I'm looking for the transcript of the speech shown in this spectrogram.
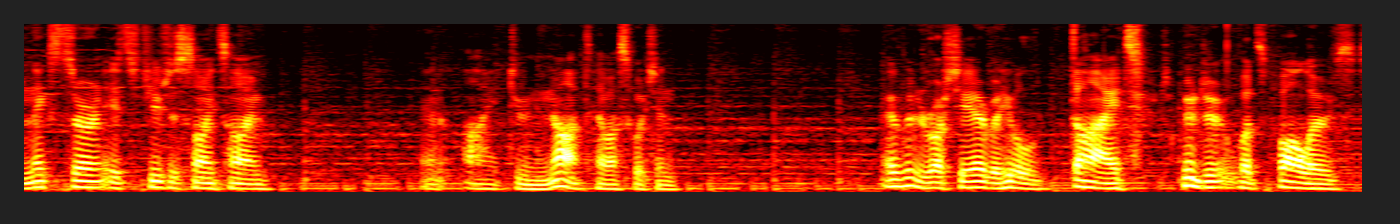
Next turn is Future Sight time. I do not have a switch in. Have rush here, but he will die to do what follows.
